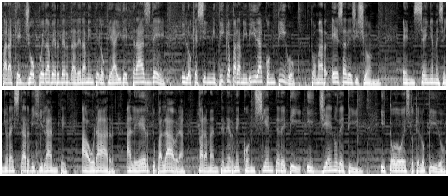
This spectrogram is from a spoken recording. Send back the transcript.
para que yo pueda ver verdaderamente lo que hay detrás de y lo que significa para mi vida contigo tomar esa decisión. Enséñame, Señor, a estar vigilante, a orar, a leer tu palabra, para mantenerme consciente de ti y lleno de ti. Y todo esto te lo pido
